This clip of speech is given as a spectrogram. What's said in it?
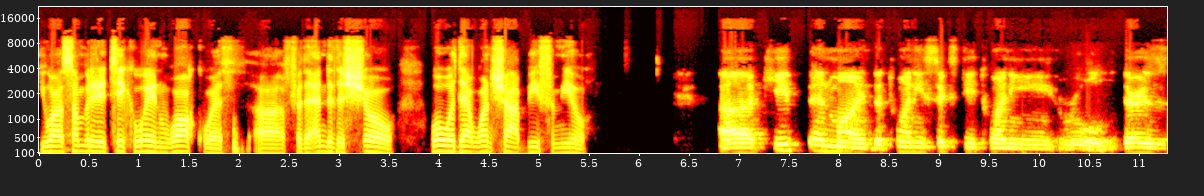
you want somebody to take away and walk with uh, for the end of the show, what would that one shot be from you? Uh, keep in mind the 20 60 20 rule. There is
